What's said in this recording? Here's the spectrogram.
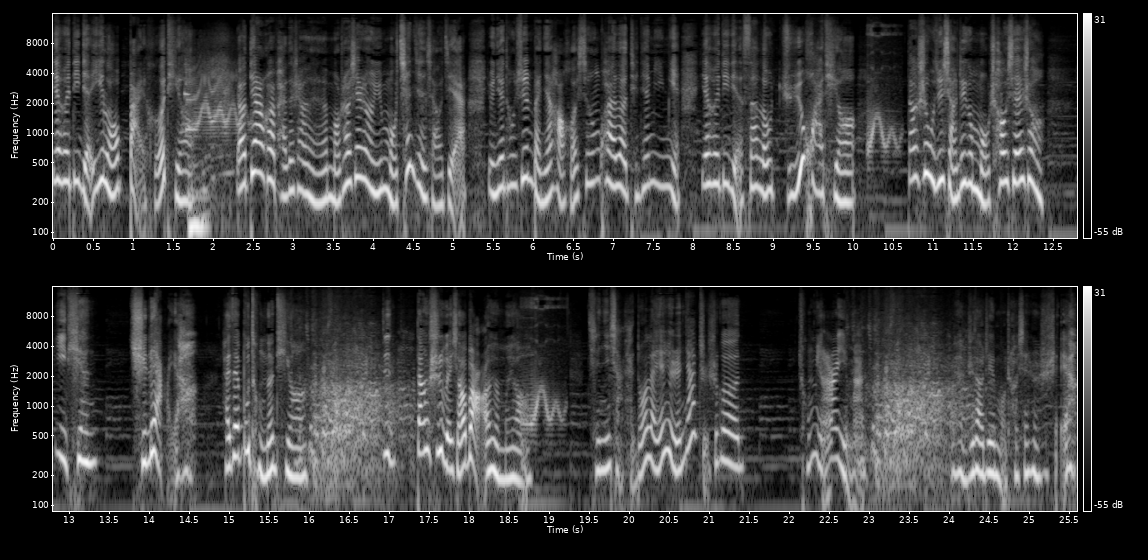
宴会地点一楼百合厅。然后第二块牌子上写着“某超先生与某倩倩小姐永结同心，百年好合，新婚快乐，甜甜蜜蜜”。宴会地点三楼菊花厅。当时我就想，这个某超先生一天娶俩呀，还在不同的厅。这当时韦小宝有没有？其实你想太多了，也许人家只是个重名而已嘛。我想知道这某超先生是谁呀？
